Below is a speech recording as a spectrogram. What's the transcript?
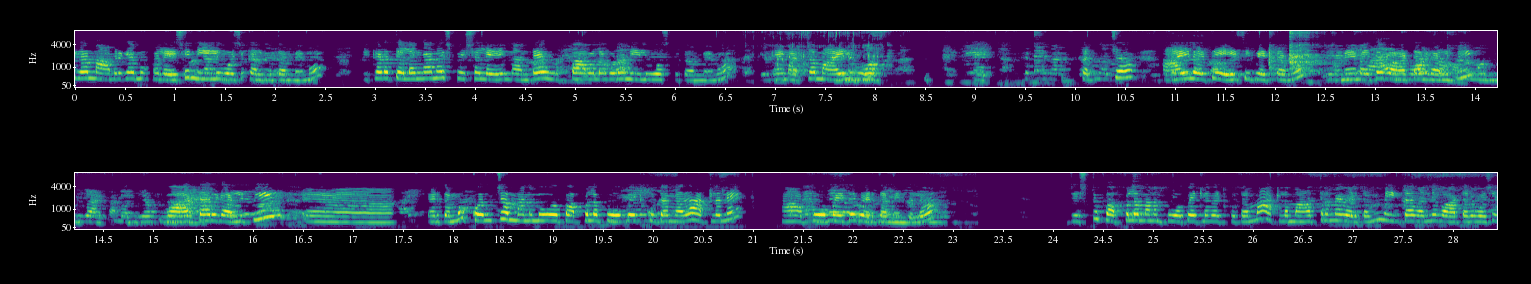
ఇక మామిడికాయ ముక్కలు వేసి నీళ్ళు పోసి కలుపుతాం మేము. ఇక్కడ తెలంగాణ స్పెషల్ ఏంటంటే ఉప్పావలో కూడా నీళ్ళు పోసుకుంటాం మేము. మేము అచ్చం ఆయిల్ అచ్చం ఆయిల్ అయితే వేసి పెట్టాము. మేమైతే వాటర్ కలిపి వాటర్ కలిపి పెడతాము. కొంచెం మనము పప్పుల పోపు పెట్టుకుంటాం కదా అట్లనే పోపు అయితే పెడతాం ఇందులో. జస్ట్ పప్పులో మనం పోపు ఎట్లా పెట్టుకుంటామో అట్లా మాత్రమే పెడతాము. మిగతావన్నీ వాటర్ పోసి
